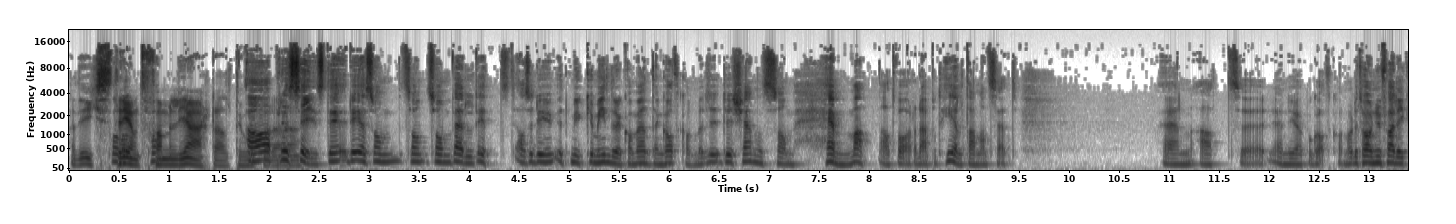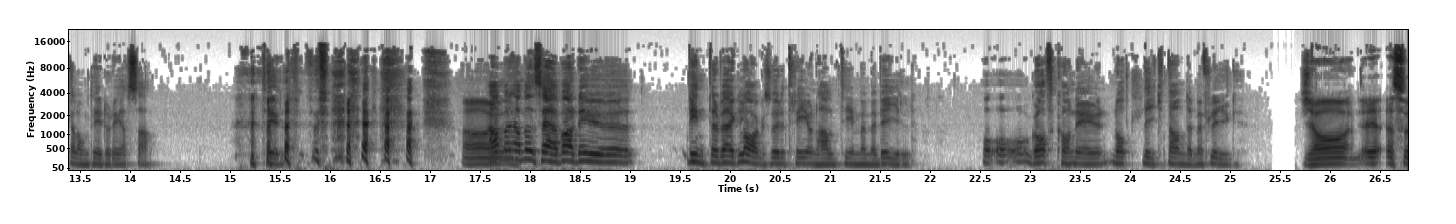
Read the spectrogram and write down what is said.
Ja, det är extremt på- familjärt alltihopa. Ja, där. precis. Det, det är som, som, som väldigt, alltså det är ett mycket mindre konvent än Gothcon. Men det, det känns som hemma att vara där på ett helt annat sätt. Än, att, eh, än det gör på Gothcon. Och det tar ungefär lika lång tid att resa. Till, Ja, ja, men, ja, men Sävar, det är ju vinterväglag så är det tre och en halv timme med bil. Och, och, och Gothcon är ju något liknande med flyg. Ja, eh, alltså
